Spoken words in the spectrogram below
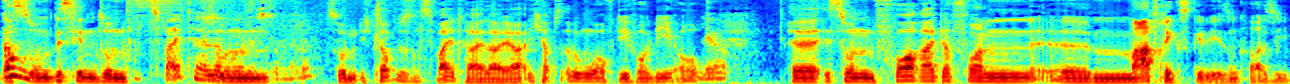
Was Oh. so ein bisschen so ein Zweiteiler so war ein, das doch, oder? So ein, ich glaube, das ist ein Zweiteiler, ja. Ich habe es irgendwo auf DVD auch. Ja. Äh, ist so ein Vorreiter von ähm, Matrix gewesen quasi.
